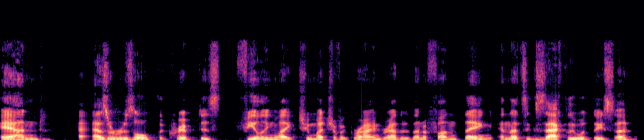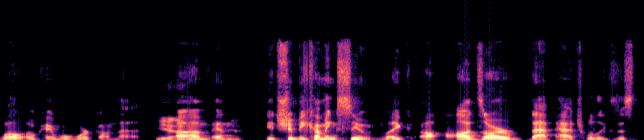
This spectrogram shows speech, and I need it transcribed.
And as a result, the crypt is feeling like too much of a grind rather than a fun thing. And that's exactly what they said. Well, okay, we'll work on that. yeah. Um, and it should be coming soon. Like uh, odds are that patch will exist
